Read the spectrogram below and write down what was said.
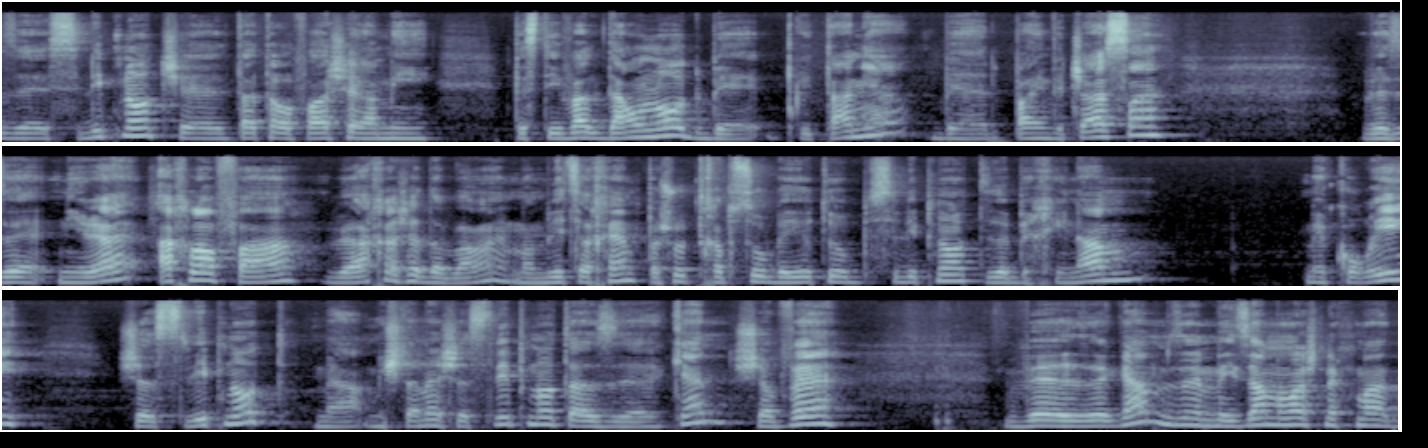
זה סליפנוט, שהעלתה את ההופעה שלה מ... פסטיבל דאונלוד בבריטניה ב-2019, וזה נראה אחלה הופעה ואחלה של דבר, אני ממליץ לכם, פשוט תחפשו ביוטיוב סליפנוט, זה בחינם, מקורי של סליפנוט, מהמשתמש של סליפנוט, אז אה, כן, שווה, וזה גם, זה מיזם ממש נחמד.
